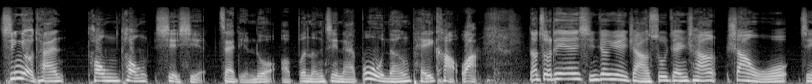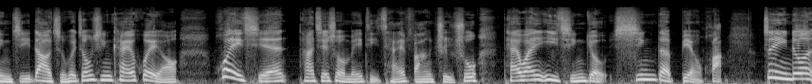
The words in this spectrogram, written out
亲友团通通谢谢再联络哦，不能进来，不能陪考啊。那昨天行政院长苏贞昌上午紧急到指挥中心开会哦，会前他接受媒体采访，指出台湾疫情有新的变化。这一多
